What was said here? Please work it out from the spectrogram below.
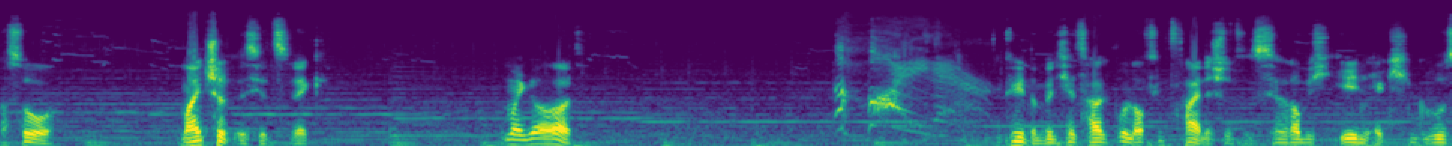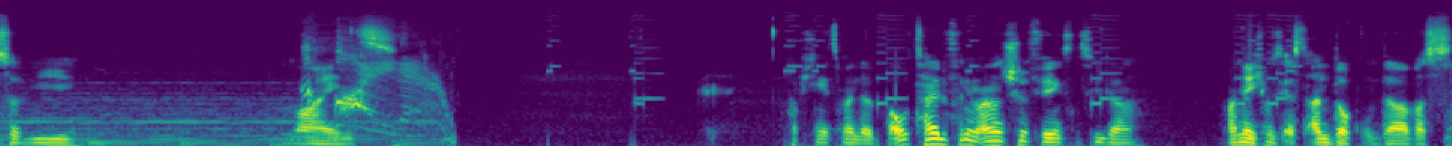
Ach so. Mein Schiff ist jetzt weg. Oh mein Gott. Okay, dann bin ich jetzt halt wohl auf dem Feindeschiff. Das ist ja, glaube ich, eh ein Eckchen größer wie meins. Habe ich jetzt meine Bauteile von dem anderen Schiff wenigstens wieder? Ach ne, ich muss erst andocken, um da was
